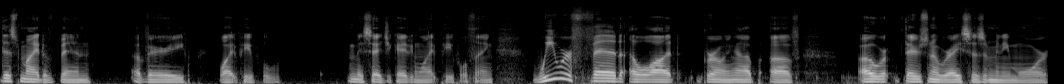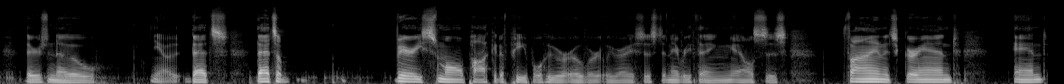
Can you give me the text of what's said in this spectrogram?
This might have been a very white people miseducating white people thing. We were fed a lot growing up of, oh, there's no racism anymore. There's no, you know, that's that's a very small pocket of people who are overtly racist, and everything else is fine. It's grand, and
